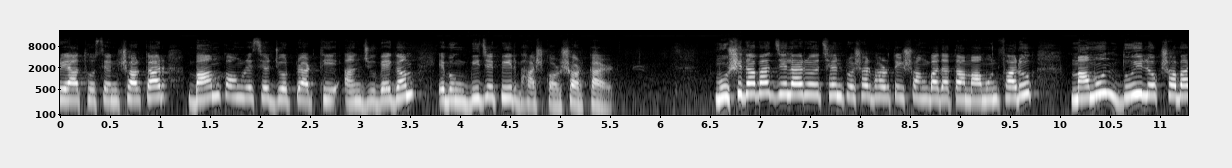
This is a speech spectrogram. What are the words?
রেয়াত হোসেন সরকার, বাম কংগ্রেসের জোট প্রার্থী আঞ্জু বেগম এবং বিজেপির ভাস্কর সরকার। মুর্শিদাবাদ জেলায় রয়েছেন প্রসার ভারতীর সংবাদদাতা মামুন ফারুক। মামুন, দুই লোকসভা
